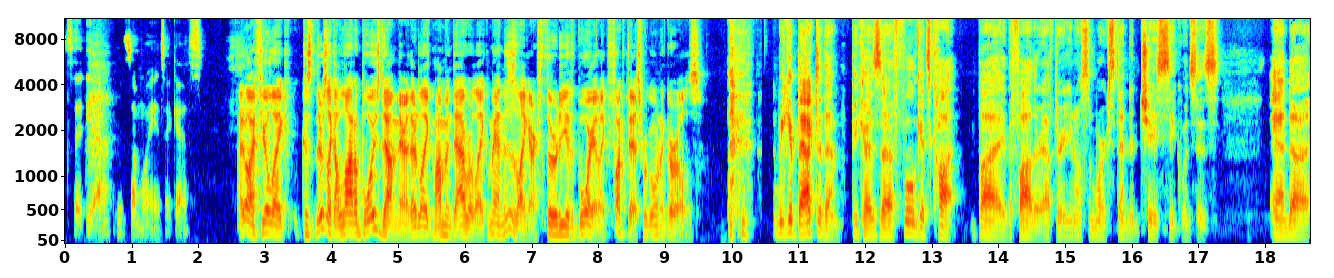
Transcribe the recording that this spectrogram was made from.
so, yeah, in some ways, I guess. I know. I feel like because there's like a lot of boys down there. They're like, mom and dad were like, man, this is like our thirtieth boy. Like, fuck this, we're going to girls. we get back to them because uh, Fool gets caught by the father after you know some more extended chase sequences, and uh,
